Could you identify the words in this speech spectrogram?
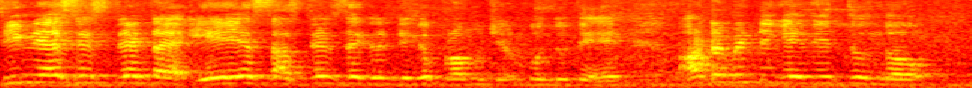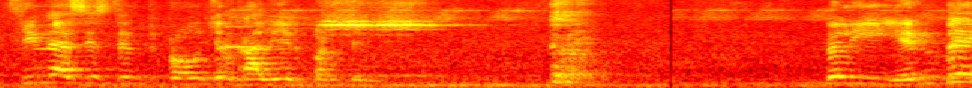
సీనియర్ అసిస్టెంట్ ఏఎస్ అసిస్టెంట్ సెక్రటరీగా ప్రమోషన్ పొందితే ఆటోమేటిక్ ఏదైతుందో సీనియర్ అసిస్టెంట్ ప్రమోషన్ ఖాళీ ఏర్పడుతుంది వీళ్ళు ఈ ఎనభై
